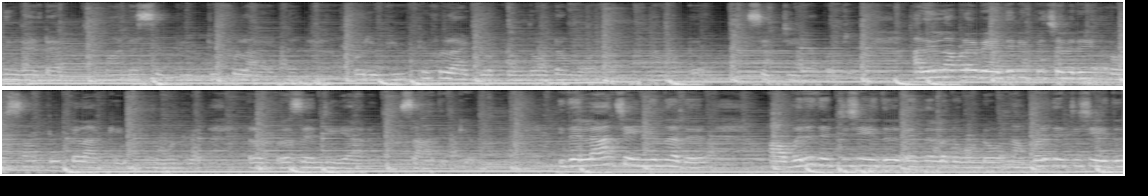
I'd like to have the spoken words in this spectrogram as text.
നിങ്ങളുടെ മനസ്സ് ബ്യൂട്ടിഫുൾ ആയിട്ട് ഒരു ബ്യൂട്ടിഫുൾ ആയിട്ടുള്ള പൂന്തോട്ടം പോലെ സെറ്റ് ചെയ്യാൻ പറ്റും. അതിൽ നമ്മളെ വേദനിപ്പിച്ചവരെ റോസാപ്പൂക്കളാക്കി നമുക്ക് റെപ്രസെന്റ് ചെയ്യാൻ സാധിക്കും. ഇതെല്ലാം ചെയ്യുന്നത് അവർ തെറ്റ് ചെയ്തു എന്നുള്ളത് കൊണ്ടോ നമ്മൾ തെറ്റ് ചെയ്തു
